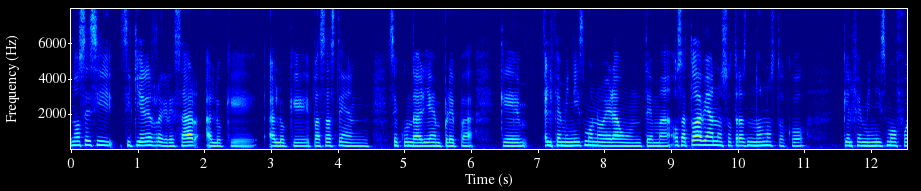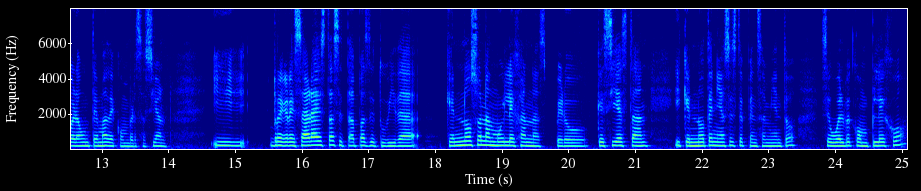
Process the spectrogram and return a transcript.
no sé si, si quieres regresar a lo que a lo que pasaste en secundaria, en prepa, que el feminismo no era un tema, o sea, todavía a nosotras no nos tocó que el feminismo fuera un tema de conversación. Y regresar a estas etapas de tu vida que no suenan muy lejanas, pero que sí están y que no tenías este pensamiento, se vuelve complejo.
